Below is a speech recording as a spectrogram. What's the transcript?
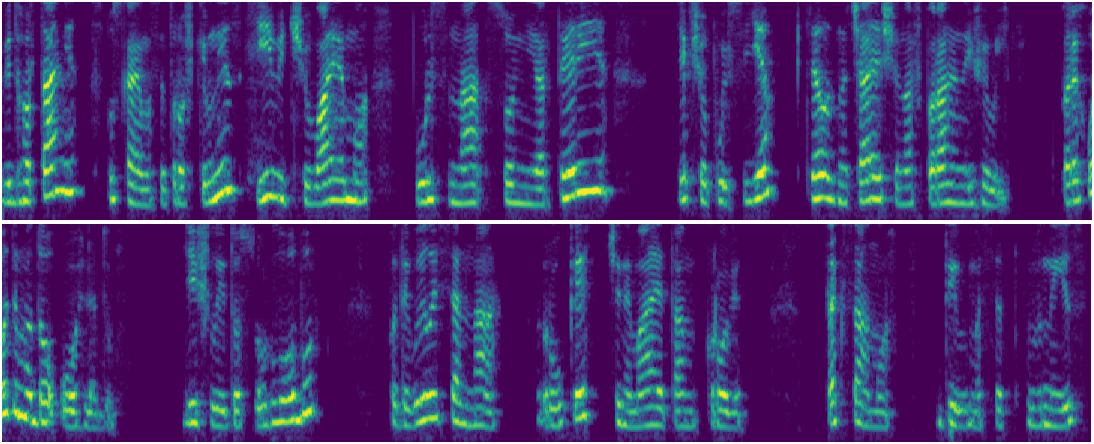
Від гортані спускаємося трошки вниз і відчуваємо пульс на сонній артерії. Якщо пульс є, це означає, що наш поранений живий. Переходимо до огляду. Дійшли до суглобу, подивилися на руки, чи немає там крові. Так само дивимося вниз,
